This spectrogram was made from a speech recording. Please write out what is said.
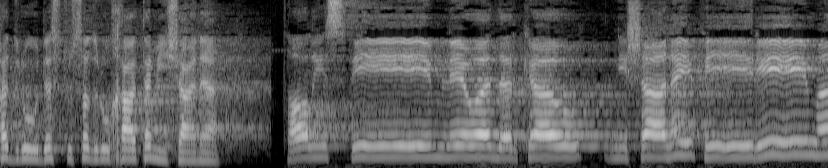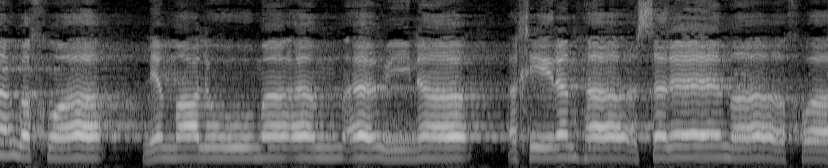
قەدر و دەست و سەدر و خاتەمی شانە تاڵی سپیم لێوە دەرکەوت نیشانەی پیریمە بەخوا لێم معلومە ئەم ئەوینە ئەخیرەن هەر سەرێمەخوا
